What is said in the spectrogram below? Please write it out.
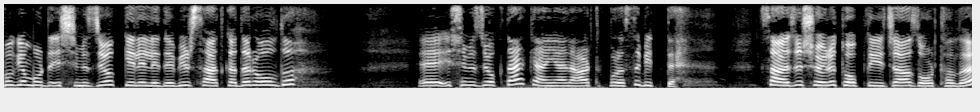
Bugün burada işimiz yok. Geleli de bir saat kadar oldu. E, işimiz yok derken yani artık burası bitti. Sadece şöyle toplayacağız ortalığı.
